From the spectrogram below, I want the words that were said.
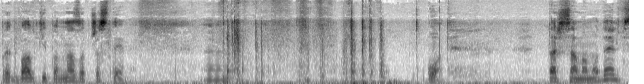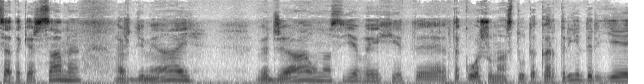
придбав типа, на запчастини. Е, от. Та ж сама модель, все таке ж саме. HDMI. VGA у нас є вихід. е, Також у нас тут картрідер є,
